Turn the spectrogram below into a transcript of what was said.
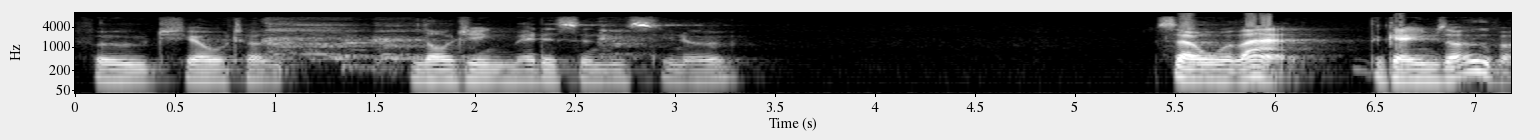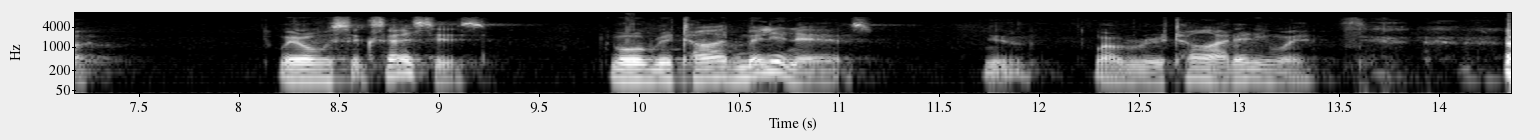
food, shelter, lodging, medicines. You know. So all that, the game's over. We're all successes. We're all retired millionaires. You know, well, we're retired anyway.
